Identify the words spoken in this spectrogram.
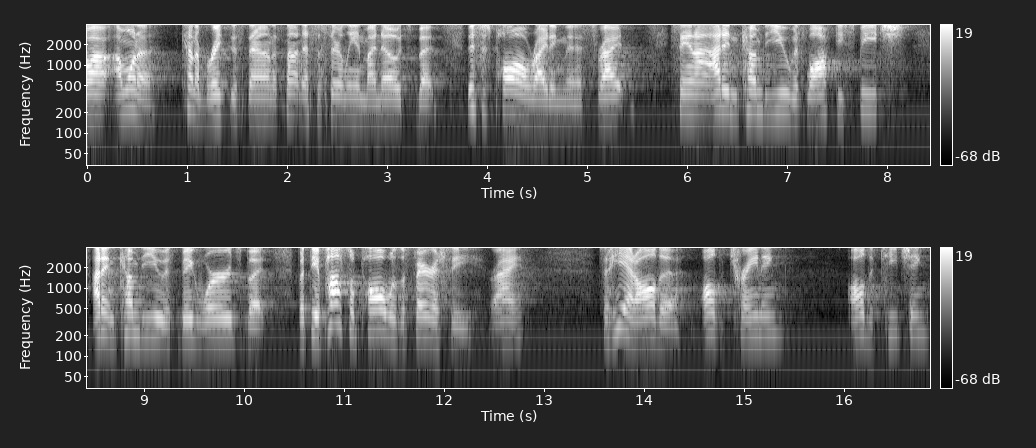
I, I want to kind of break this down. It's not necessarily in my notes, but this is Paul writing this, right? Saying, I, I didn't come to you with lofty speech, I didn't come to you with big words, but, but the Apostle Paul was a Pharisee, right? So he had all the, all the training, all the teaching.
